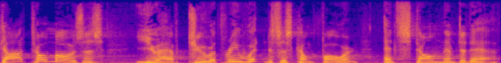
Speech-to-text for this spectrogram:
God told Moses, You have two or three witnesses come forward and stone them to death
